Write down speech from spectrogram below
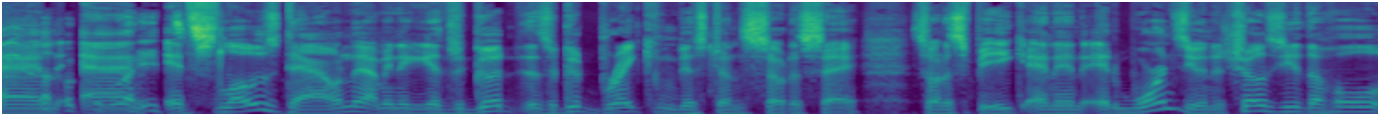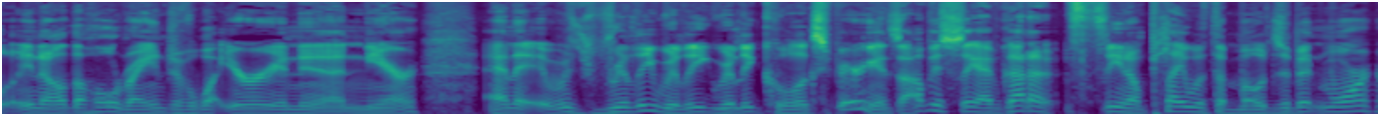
And oh, and it slows down. I mean, it's a good there's a good braking distance, so to say, so to speak, and it, it warns you and it shows you the whole you know the whole range of what you're in uh, near, and it was really really really cool experience. Obviously, I've got to you know play with the modes a bit more.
